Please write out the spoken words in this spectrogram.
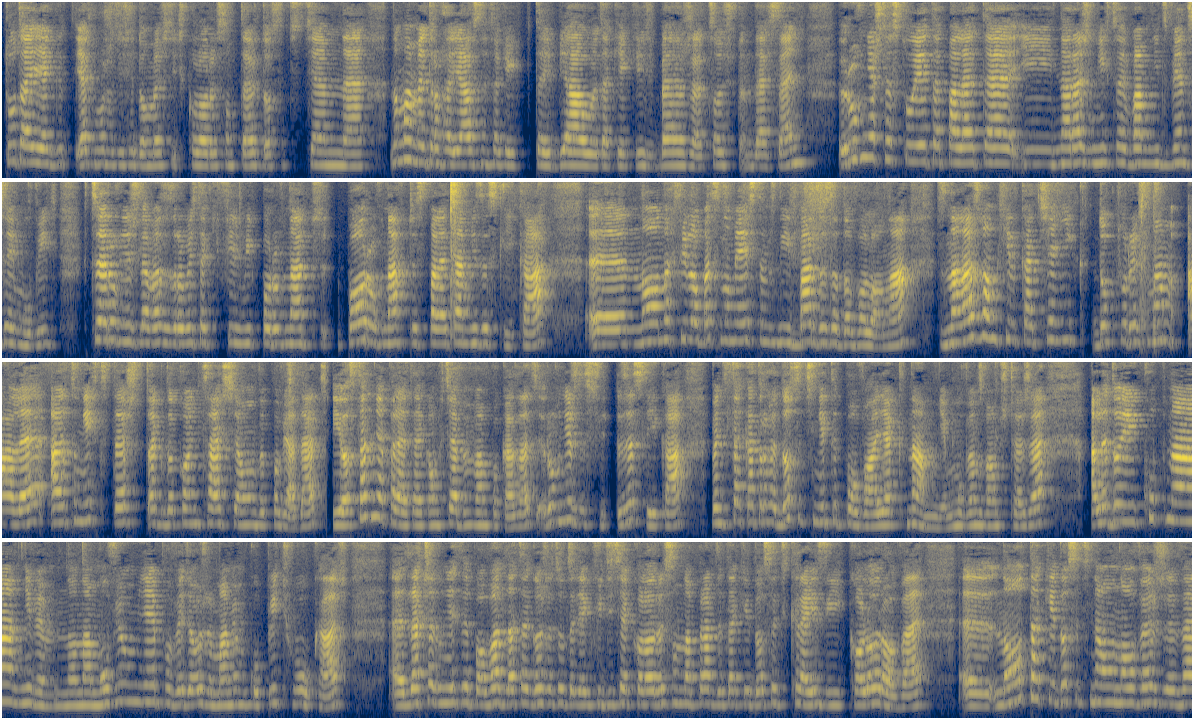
Tutaj, jak, jak możecie się domyślić, kolory są też dosyć ciemne. No mamy trochę jasnych, tak jak tutaj biały, takie jakieś beże, coś w ten deseń. Również testuję tę paletę i na razie nie chcę Wam nic więcej mówić. Chcę również dla Was zrobić taki filmik porównawczy, porównawczy z paletami ze Slika. E, No, na chwilę obecną ja jestem z niej bardzo zadowolona. Znalazłam kilka cieni, do których mam ale, ale to nie chcę też tak do końca się wypowiadać. I ostatnia paleta, jaką chciałabym Wam pokazać, również ze, Sli- ze Slika, będzie taka trochę dosyć nietypowa, jak na mnie, mówiąc Wam szczerze. Ale do jej kupna, nie wiem, no namówił mnie, powiedział, że mam ją kupić Łukasz. E, Dlaczego nietypowa? Dlatego, że tutaj jak widzicie kolory są naprawdę takie dosyć crazy, kolorowe. E, no takie dosyć neonowe, żywe.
